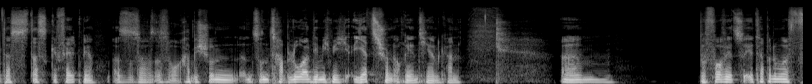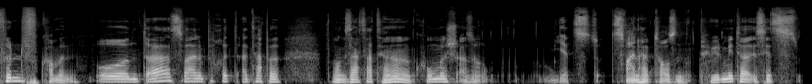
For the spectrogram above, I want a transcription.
das das gefällt mir. Also so, so habe ich schon so ein Tableau, an dem ich mich jetzt schon orientieren kann. Ähm, bevor wir zur Etappe Nummer 5 kommen. Und das war eine Etappe, wo man gesagt hat, hä, komisch, also jetzt zweieinhalbtausend Höhenmeter ist jetzt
